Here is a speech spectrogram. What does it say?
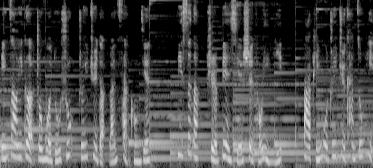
营造一个周末读书追剧的懒散空间。第四呢是便携式投影仪，大屏幕追剧看综艺，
